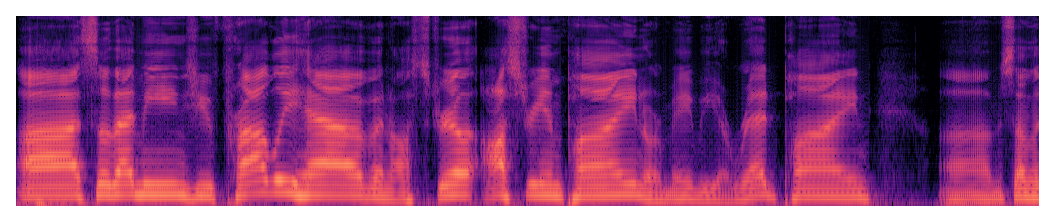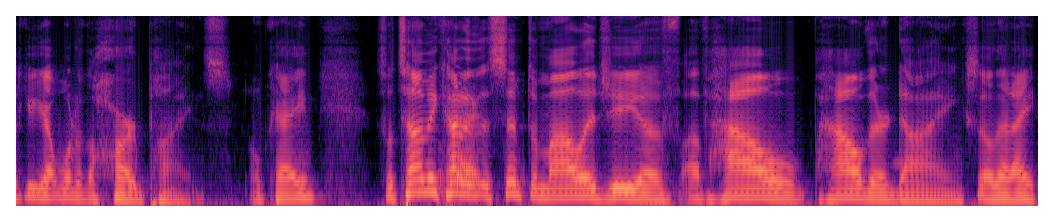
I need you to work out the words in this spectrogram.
Uh, so that means you probably have an Austria, Austrian pine or maybe a red pine. Um, sounds like you got one of the hard pines. Okay. So tell me kind of the symptomology of, of how how they're dying, so that I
